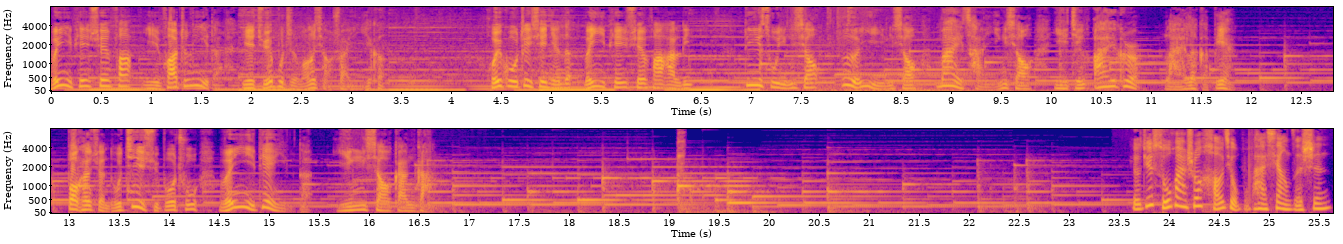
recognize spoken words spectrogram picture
文艺片宣发引发争议的也绝不止王小帅一个。回顾这些年的文艺片宣发案例，低俗营销、恶意营销、卖惨营销已经挨个来了个遍。报刊选读继续播出文艺电影的营销尴尬。有句俗话说：“好酒不怕巷子深。”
